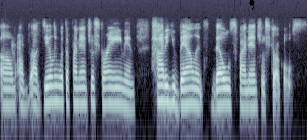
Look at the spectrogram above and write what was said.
um, about dealing with the financial strain and how do you balance those financial struggles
